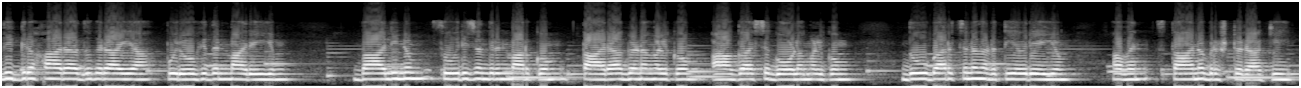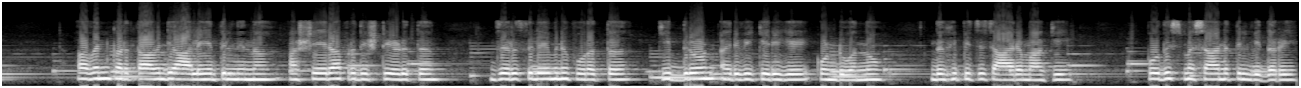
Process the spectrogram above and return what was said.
വിഗ്രഹാരാധകരായ പുരോഹിതന്മാരെയും ബാലിനും സൂര്യചന്ദ്രന്മാർക്കും താരാഗണങ്ങൾക്കും ആകാശഗോളങ്ങൾക്കും ധൂപാർച്ചന നടത്തിയവരെയും അവൻ സ്ഥാനഭ്രഷ്ടരാക്കി. അവൻ കർത്താവിന്റെ ആലയത്തിൽ നിന്ന് അഷേര പ്രതിഷ്ഠയെടുത്ത് ജെറുസലേമിന് പുറത്ത് കിദ്രോൺ അരുവിക്കരികെ കൊണ്ടുവന്നു. ദഹിപ്പിച്ച് ചാരമാക്കി. പൊതുശ്മശാനത്തിൽ വിതറി.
